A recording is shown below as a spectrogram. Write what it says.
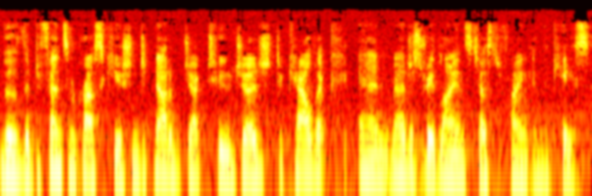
though the defense and prosecution did not object to Judge Jaklevic and Magistrate Lyons testifying in the case.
